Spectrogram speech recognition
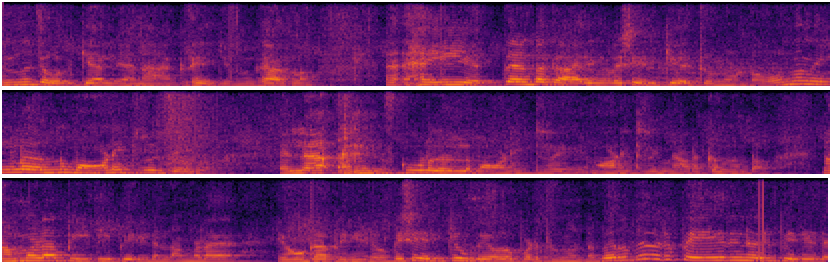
എന്ന് ചോദിക്കാൻ ഞാൻ ആഗ്രഹിക്കുന്നു. കാരണം ഈ എത്തേണ്ട കാര്യങ്ങൾ ശരിക്കും എത്തുന്നുണ്ടോ? ഒന്ന് നിങ്ങൾ ഒന്ന് മോണിറ്റർ ചെയ്യൂ. എല്ലാ സ്കൂളുകളിൽ മോണിറ്ററിങ് മോണിറ്ററിങ് നടക്കുന്നുണ്ടോ? നമ്മുടെ പി ടി പീരീഡും നമ്മുടെ യോഗ പീരീഡും ഒക്കെ ശരിക്കും ഉപയോഗപ്പെടുത്തുന്നുണ്ട്? വെറുതെ ഒരു പേരിന് ഒരു പീരീഡ്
